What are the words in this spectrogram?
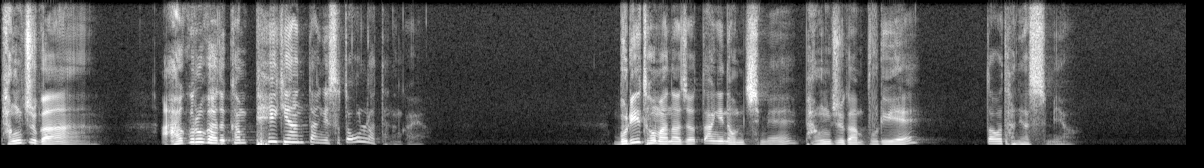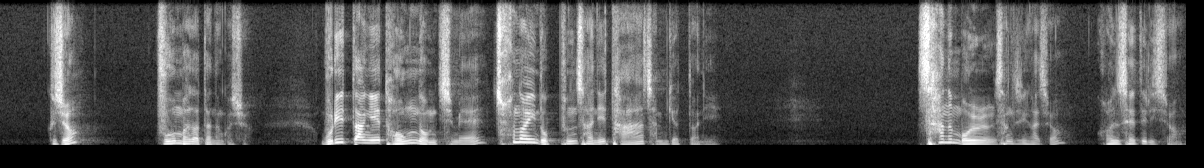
방주가 악으로 가득한 폐기한 땅에서 떠올랐다는 거예요. 물이 더 많아져 땅이 넘침에 방주가 물 위에 떠다녔으며 그죠? 구원받았다는 거죠. 물이 땅에 더욱 넘침에 천하의 높은 산이 다 잠겼더니 산은 뭘 상징하죠? 권세들이죠.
